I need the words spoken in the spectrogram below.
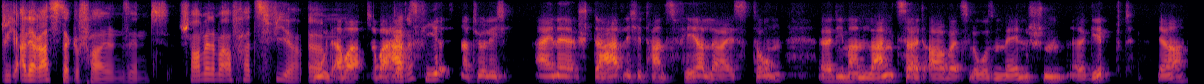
durch alle Raster gefallen sind. Schauen wir mal auf Hartz IV. Gut, ähm, aber, aber Hartz IV ist natürlich eine staatliche Transferleistung, äh, die man langzeitarbeitslosen Menschen äh, gibt. Ja,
